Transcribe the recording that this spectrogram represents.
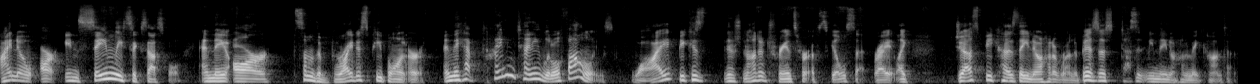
I know are insanely successful and they are some of the brightest people on earth and they have tiny, tiny little followings. Why? Because there's not a transfer of skill set, right? Like just because they know how to run a business doesn't mean they know how to make content.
